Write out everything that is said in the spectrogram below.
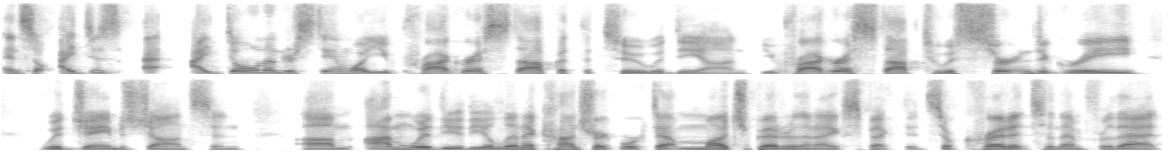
And so I just I, I don't understand why you progress stop at the two with Dion. You progress stop to a certain degree with James Johnson. Um, I'm with you. The Alina contract worked out much better than I expected. So credit to them for that.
